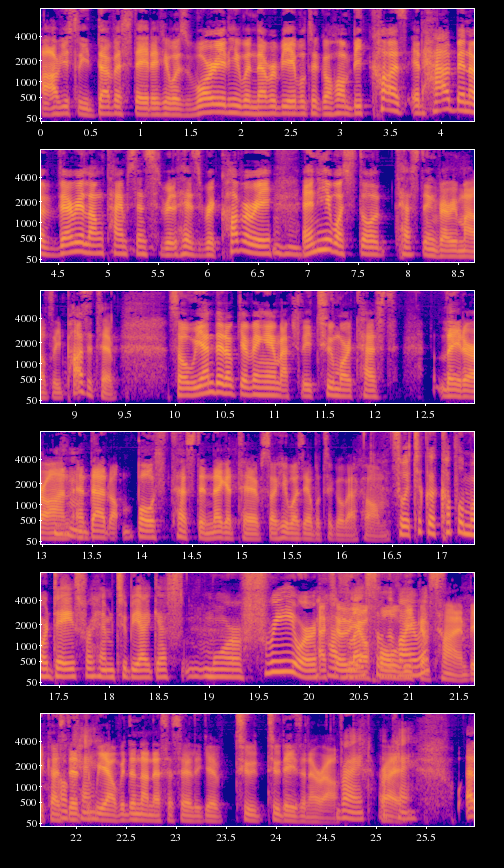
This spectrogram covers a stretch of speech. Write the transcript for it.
obviously devastated. He was worried he would never be able to go home because it had been a very long time since his recovery mm-hmm. and he was still testing very mildly positive. So we ended up giving him actually two more tests later on, mm-hmm. and that both tested negative, so he was able to go back home. So it took a couple more days for him to be, I guess, more free or Actually, have less a whole of the week of time because okay. yeah, we did not necessarily give two two days in a row. Right. Right. Okay. Uh,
